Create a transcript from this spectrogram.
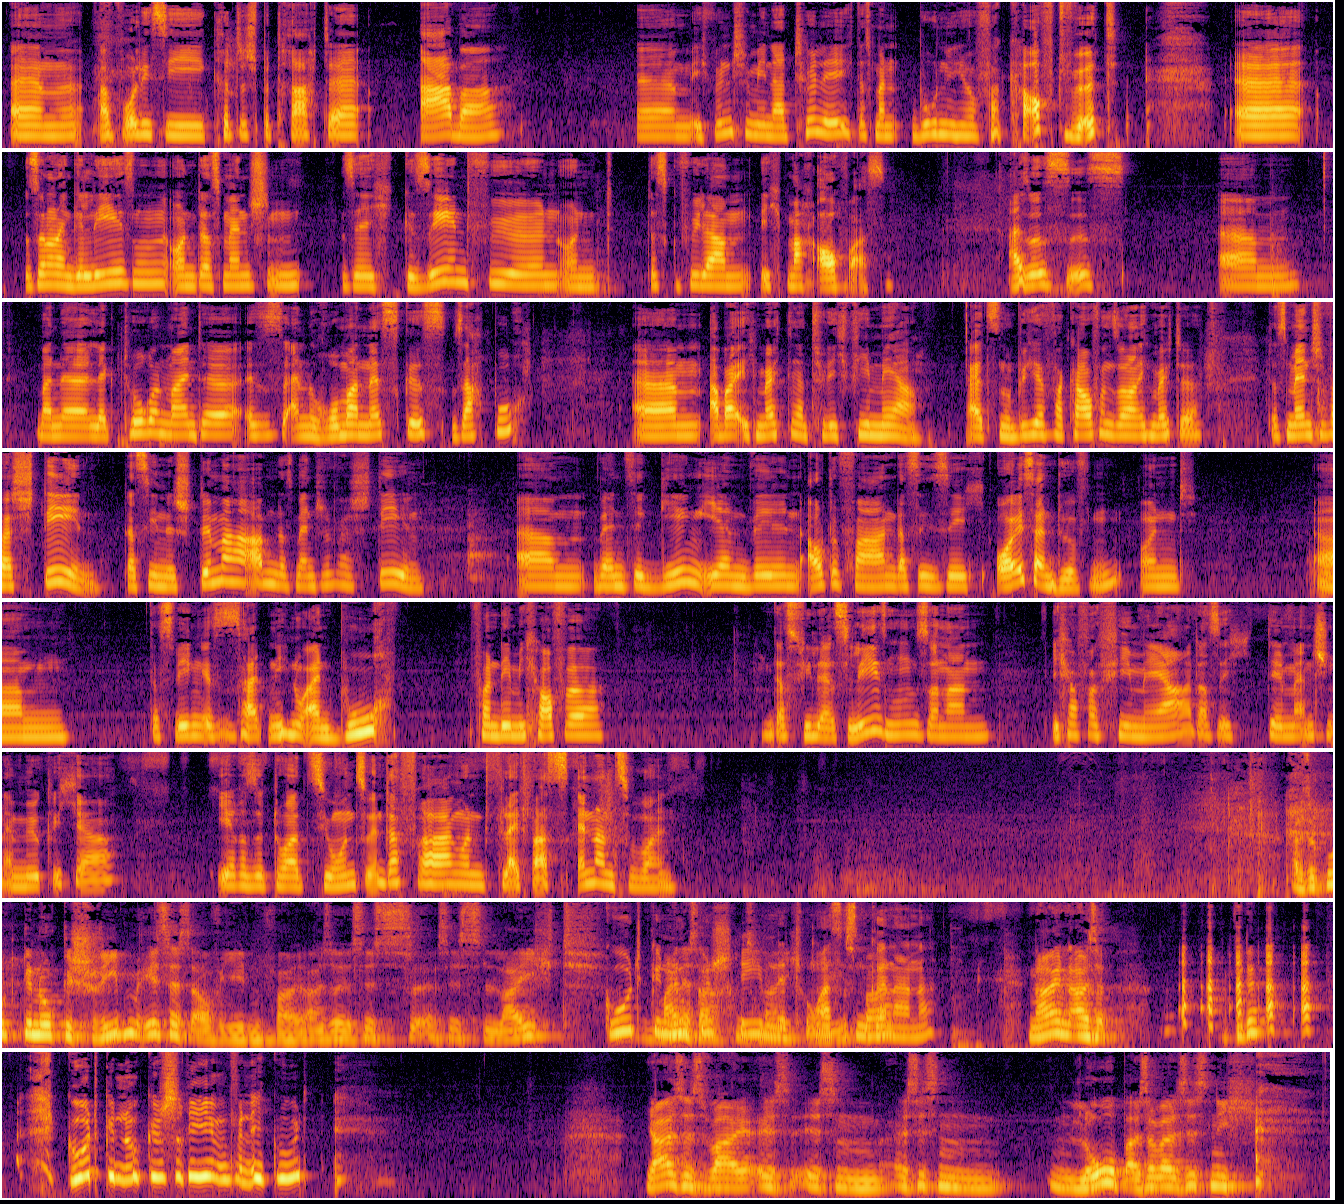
ähm, obwohl ich sie kritisch betrachte. Aber ähm, ich wünsche mir natürlich, dass mein Buch nicht nur verkauft wird, äh, sondern gelesen und dass Menschen sich gesehen fühlen und das Gefühl haben, ich mache auch was. Also es ist, ähm, meine Lektorin meinte, es ist ein romaneskes Sachbuch, ähm, aber ich möchte natürlich viel mehr als nur Bücher verkaufen, sondern ich möchte, dass Menschen verstehen, dass sie eine Stimme haben, dass Menschen verstehen, ähm, wenn sie gegen ihren Willen Auto fahren, dass sie sich äußern dürfen und ähm, deswegen ist es halt nicht nur ein Buch, von dem ich hoffe, dass viele es lesen, sondern ich hoffe vielmehr, dass ich den Menschen ermögliche, ihre Situation zu hinterfragen und vielleicht was ändern zu wollen. Also gut genug geschrieben ist es auf jeden Fall. Also es ist, es ist leicht. Gut genug geschrieben. Der Thomas lesbar. ist ein Gönner, ne? Nein, also. Bitte? gut genug geschrieben, finde ich gut. Ja, es ist, weil es ist ein, es ist ein, ein Lob, also weil es ist nicht.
